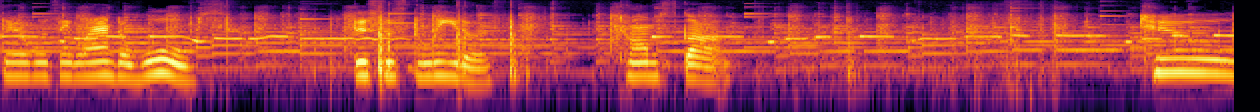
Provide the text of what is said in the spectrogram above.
there was a land of wolves. This is the leader, Tom Ska. Two,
